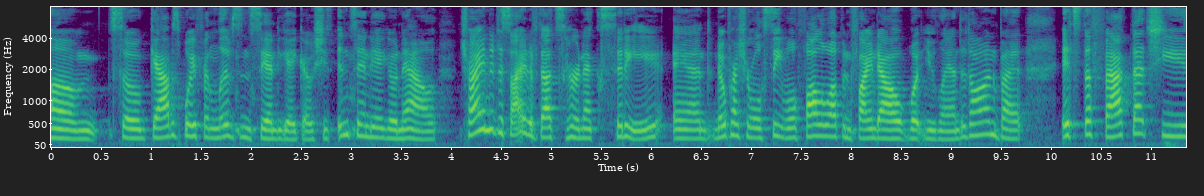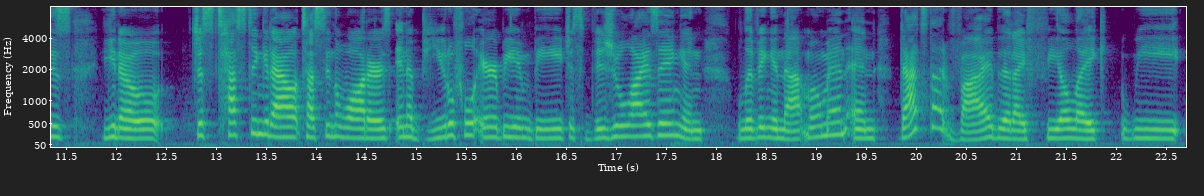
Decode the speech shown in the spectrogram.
um, so Gab's boyfriend lives in San Diego. She's in San Diego now, trying to decide if that's her next city. And no pressure, we'll see. We'll follow up and find out what you landed on. But it's the fact that she's, you know, just testing it out, testing the waters in a beautiful Airbnb, just visualizing and living in that moment. And that's that vibe that I feel like we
